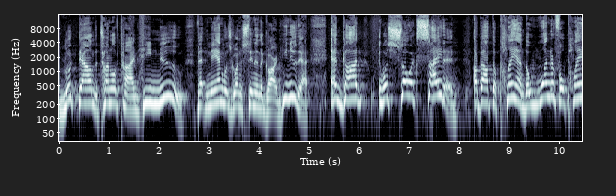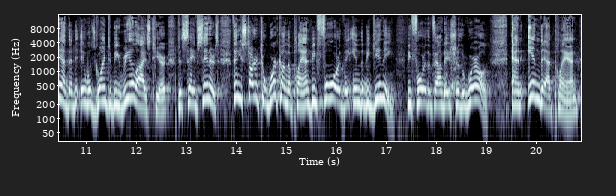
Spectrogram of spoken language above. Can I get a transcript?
looked down the tunnel of time. He knew that man was going to sin in the garden. He knew that. And God was so excited about the plan, the wonderful plan that it was going to be realized here to save sinners, that he started to work on the plan before the in the beginning, before the foundation of the world. And in that plan,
